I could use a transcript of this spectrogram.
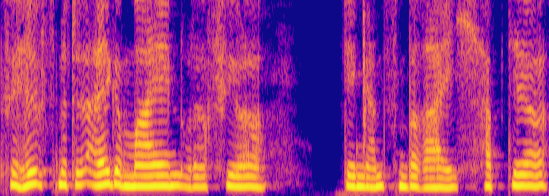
für Hilfsmittel allgemein oder für den ganzen Bereich? Habt ihr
